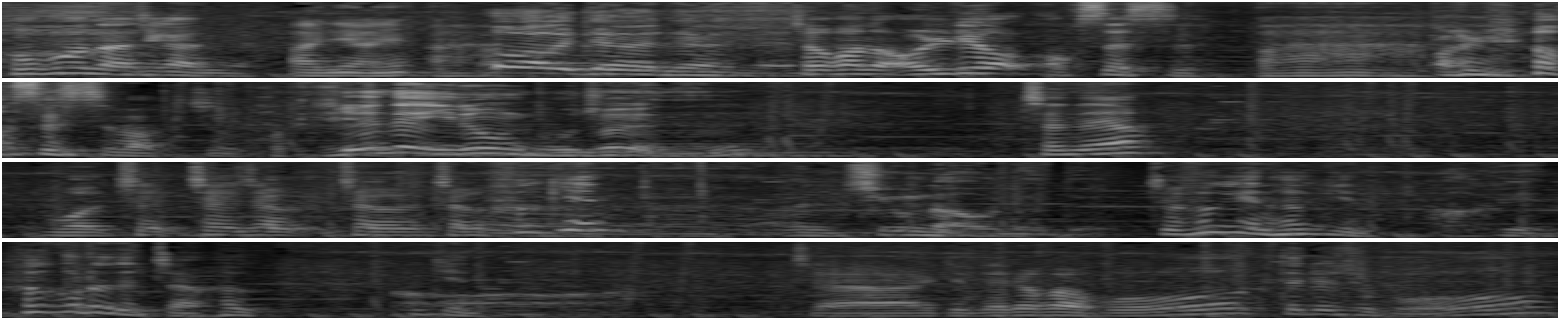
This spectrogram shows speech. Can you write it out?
부분 아직 아니에요. 아니 아니 아, 어, 아니야, 아니야, 아니야. 저건 early access. 아 early access 박쥐. 얘네 이름은 뭐죠, 얘는? 쟤네요? 뭐저저저 저 저 흙인? 아니, 지금 나온 애들. 저 흑인 흑인. 아, 흑인. 흑으로 됐잖아 흑 흑인. 자 이렇게 내려가고 때려주고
